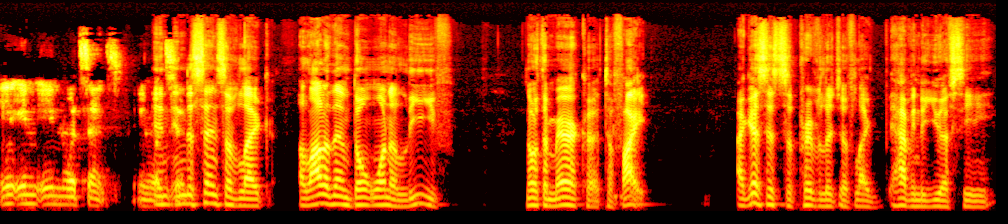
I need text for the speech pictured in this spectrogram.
in in in what sense? In what In in the sense? sense of like a lot of them don't want to leave North America to fight. I guess it's the privilege of like having the UFC,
